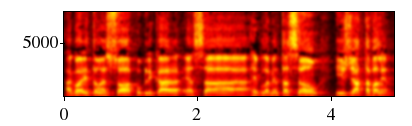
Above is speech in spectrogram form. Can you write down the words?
Agora então é só publicar essa regulamentação e já está valendo.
